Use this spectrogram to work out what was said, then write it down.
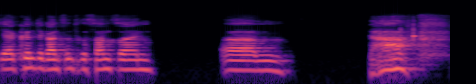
der könnte ganz interessant sein. Ähm, ja, pff,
